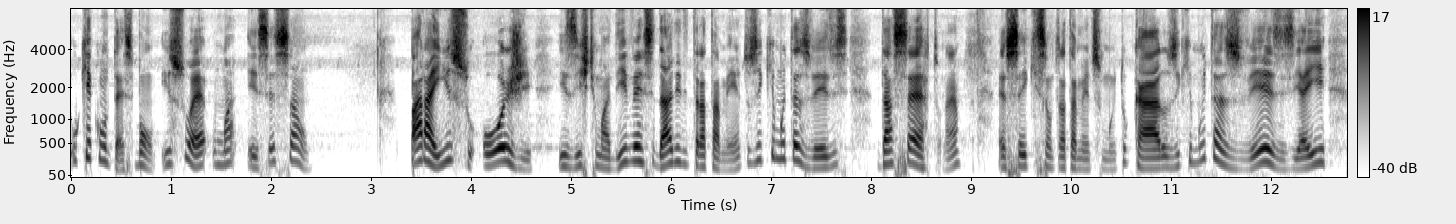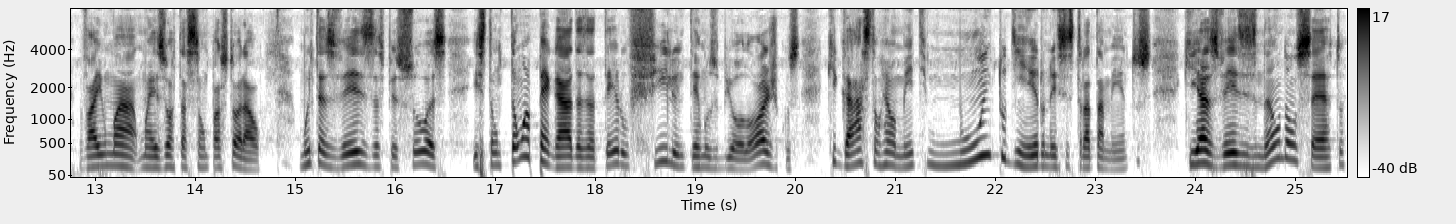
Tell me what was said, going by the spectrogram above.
o que acontece? Bom, isso é uma exceção. Para isso, hoje, existe uma diversidade de tratamentos e que muitas vezes dá certo. Né? Eu sei que são tratamentos muito caros e que muitas vezes, e aí vai uma, uma exortação pastoral, muitas vezes as pessoas estão tão apegadas a ter o filho em termos biológicos que gastam realmente muito dinheiro nesses tratamentos que às vezes não dão certo,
